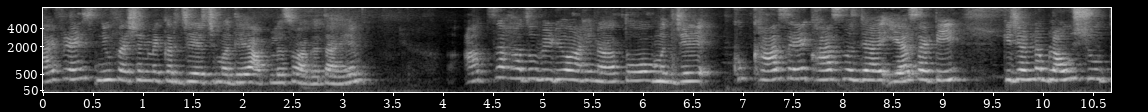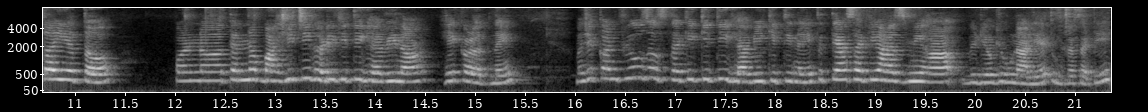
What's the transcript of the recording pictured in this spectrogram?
Hi friends new fashion maker जे मध्ये आपलं स्वागत आहे. आजचा हा जो व्हिडिओ आहे ना तो म्हणजे खूप खास आहे. खास म्हणजे यासाठी की ज्यांना ब्लाऊज शिवता येतं पण त्यांना बाहीची घडी किती घ्यावी ना हे कळत नाही. म्हणजे कन्फ्यूज असतं की किती घ्यावी किती नाही. तर त्यासाठी आज मी हा व्हिडिओ घेऊन आले आहे तुमच्यासाठी.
